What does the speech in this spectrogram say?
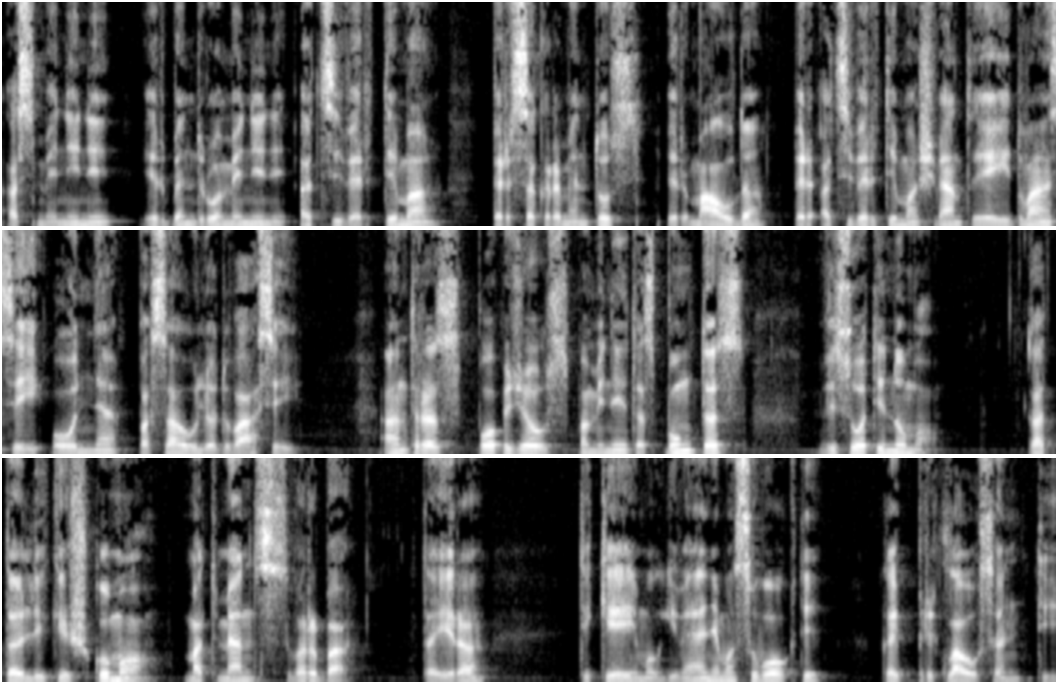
asmeninį ir bendruomeninį atsivertimą per sakramentus ir maldą, per atsivertimą šventajai dvasiai, o ne pasaulio dvasiai. Antras popiežiaus paminėtas punktas - visuotinumo, katalikiškumo matmens svarba. Tai yra tikėjimo gyvenimą suvokti kaip priklausantį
